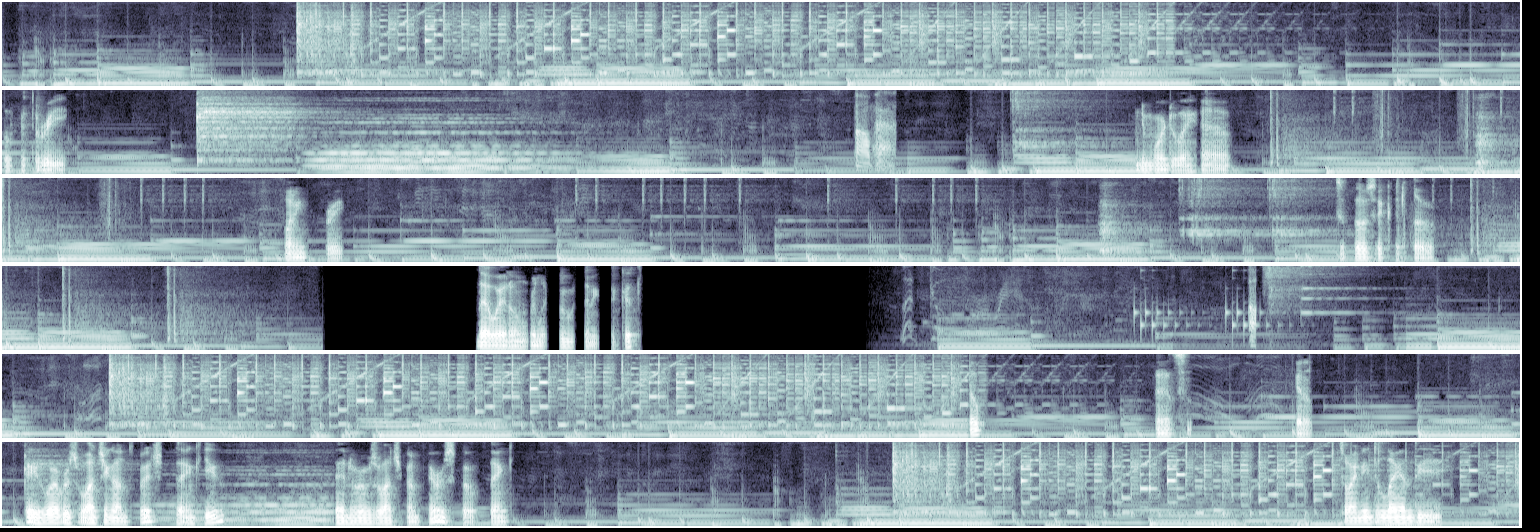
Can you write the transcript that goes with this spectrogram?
Whoever's watching on Twitch, thank you. And whoever's watching on Periscope, thank you. So I need to land the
